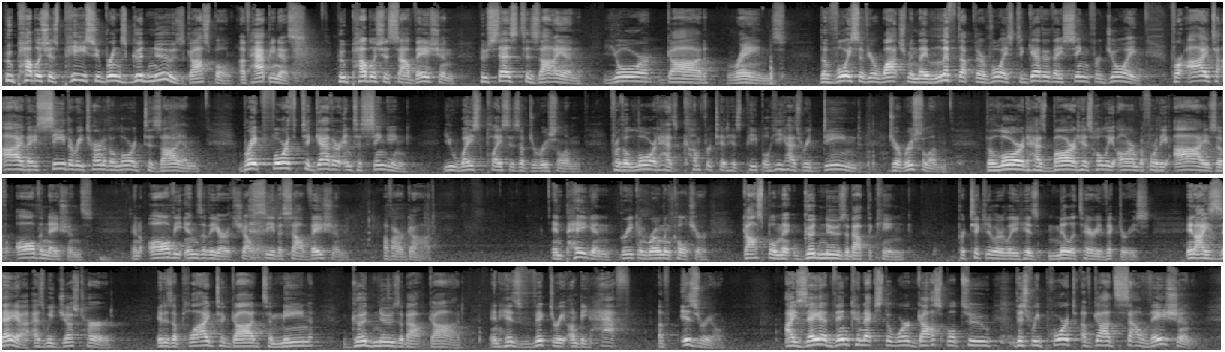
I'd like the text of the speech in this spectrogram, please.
who publishes peace, who brings good news, gospel, of happiness, who publishes salvation, who says to Zion, Your God reigns. The voice of your watchmen, they lift up their voice. Together they sing for joy. For eye to eye they see the return of the Lord to Zion. Break forth together into singing, you waste places of Jerusalem. For the Lord has comforted his people, he has redeemed Jerusalem. The Lord has barred his holy arm before the eyes of all the nations, and all the ends of the earth shall see the salvation of our God. In pagan Greek and Roman culture, gospel meant good news about the king, particularly his military victories. In Isaiah, as we just heard, it is applied to God to mean good news about God and his victory on behalf of Israel. Isaiah then connects the word gospel to this report of God's salvation.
